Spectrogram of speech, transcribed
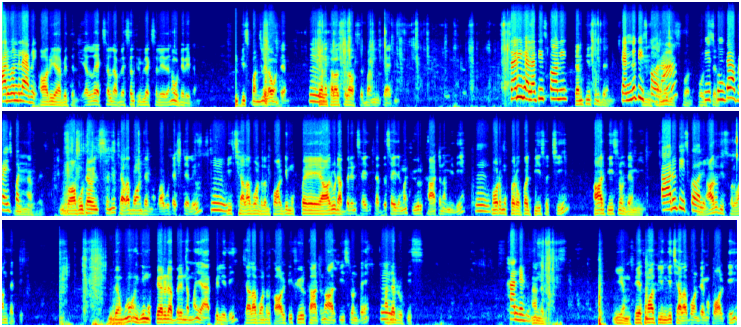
ఆరు వందల యాభై. ఆరు యాభై తల్లి. L XL double XL triple XL ఏదైనా ఒకటే రేట్ అమ్మ. పీస్ బండ్లు ఇలా. చాలా కలర్స్ ఇలా వస్తాయి బండ్లు ప్యాకింగ్ సార్ ఇవి ఎలా తీసుకోవాలి? టెన్ పీస్ ఉంటాయండి టెన్ తీసుకోవాలా. తీసుకుంటే ఆ ప్రైస్ పడుతుంది. బాబు టైల్స్ అని చాలా బాగుంటాయి అమ్మా. బాబు టెక్స్టైల్. ఇది చాలా బాగుంటుంది క్వాలిటీ ముప్పై ఆరు డెబ్బై రెండు సైజు పెద్ద సైజ్ అమ్మా. ప్యూర్ కాటన్ అమ్మ ఇది. నూట ముప్పై రూపాయల పీస్ వచ్చి ఆరు పీసులు ఉంటాయి అమ్మ. ఆరు తీసుకోవాలి. ఆరు తీసుకోవాలి. వన్ థర్టీ ఇదేమో ఇది ముప్పై ఆరు డెబ్బై రెండు అమ్మ యాపిల్ ఇది. చాలా బాగుంటుంది. క్వాలిటీ ప్యూర్ కాటన్ ఆరు పీసులు ఉంటాయి. Hundred rupees. Hundred hundred. పీత మార్కులు ఇంగి చాలా బాగుంటాయి క్వాలిటీ.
